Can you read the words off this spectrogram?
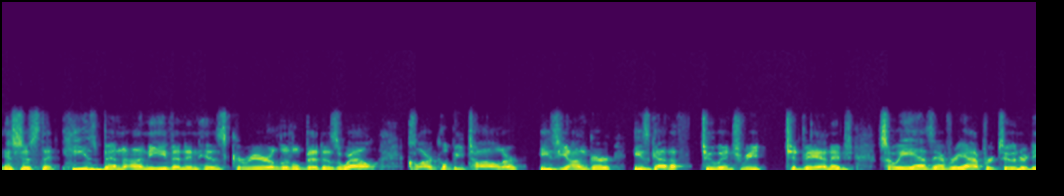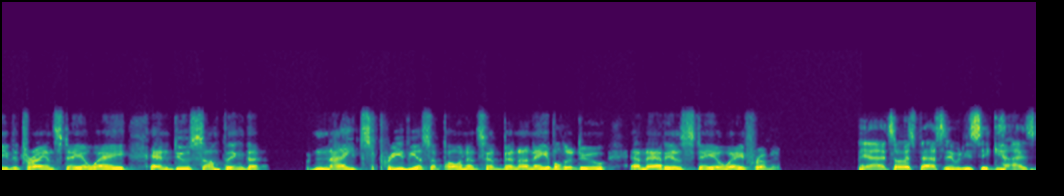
It's just that he's been uneven in his career a little bit as well. Clark will be taller, he's younger, he's got a two inch reach advantage. So he has every opportunity to try and stay away and do something that Knight's previous opponents have been unable to do, and that is stay away from him. Yeah, it's always fascinating when you see guys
